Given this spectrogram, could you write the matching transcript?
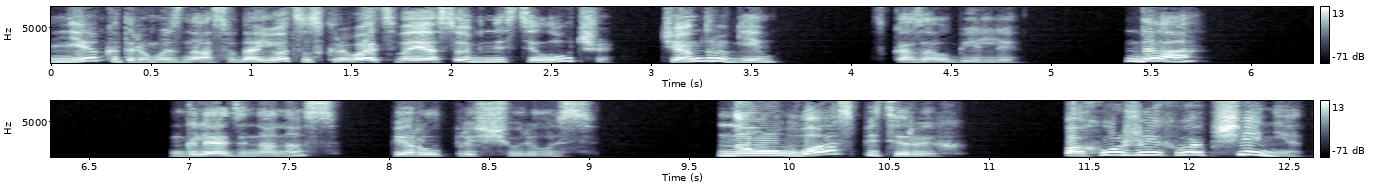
«Некоторым из нас удается скрывать свои особенности лучше, чем другим», — сказал Билли. «Да». Глядя на нас, Перл прищурилась. «Но у вас пятерых, похоже, их вообще нет».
